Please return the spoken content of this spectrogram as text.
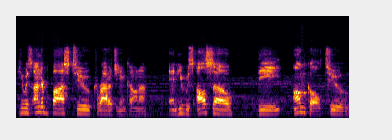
He was underboss to Corrado Giacona, and he was also the uncle to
